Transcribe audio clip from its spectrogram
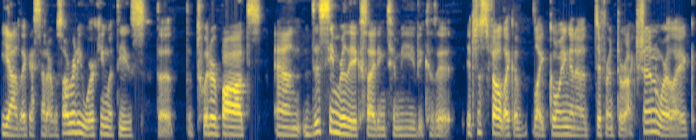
yeah, like I said, I was already working with these, the, the Twitter bots and this seemed really exciting to me because it it just felt like a like going in a different direction where like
